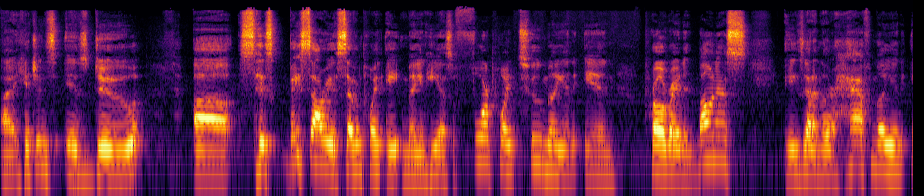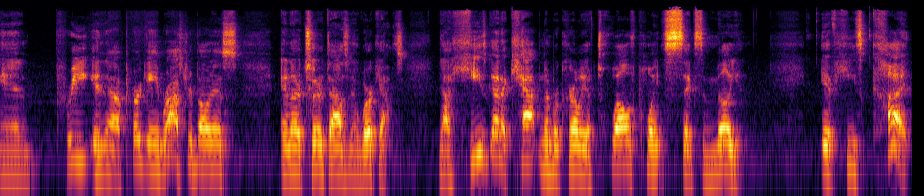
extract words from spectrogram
Uh, Hitchens is due uh, his base salary is 7.8 million. He has 4.2 million in prorated bonus. He's got another half million in pre in uh, per game roster bonus, and another 200,000 in workouts. Now he's got a cap number currently of 12.6 million. If he's cut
